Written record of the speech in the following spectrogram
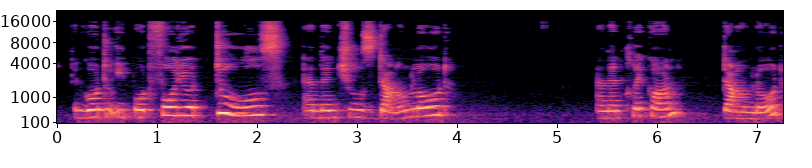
You can go to ePortfolio Tools and then choose Download and then click on Download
